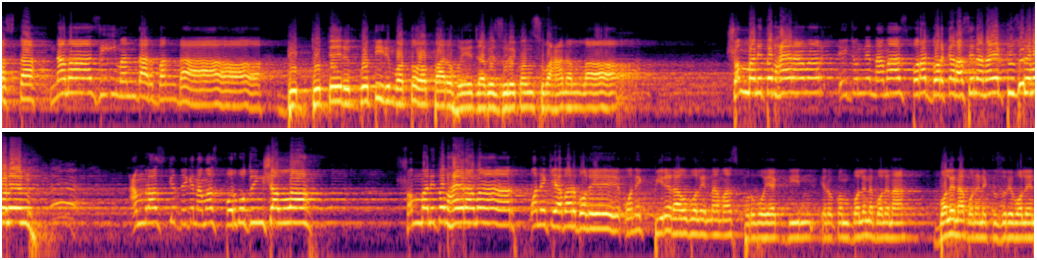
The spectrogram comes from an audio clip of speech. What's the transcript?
রাস্তা নামাজি ইমানদার বান্দা বিদ্যুতের গতির মতো পার হয়ে যাবে। জুরে কন সুবাহান সম্মানিত ভাইয়ারা আমার, এই জন্য নামাজ পড়ার দরকার আছে না না একটু জুড়ে বলেন। আমরা আজকে থেকে নামাজ পড়ব তো ইনশাল্লাহ সম্মানিত ভাইয়ের আমার, অনেকে আবার বলে, অনেক পীরেরাও বলে, নামাজ পড়ব একদিন। এরকম বলে না বলে না। বলে না, বলেন, একটু জোরে বলেন।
